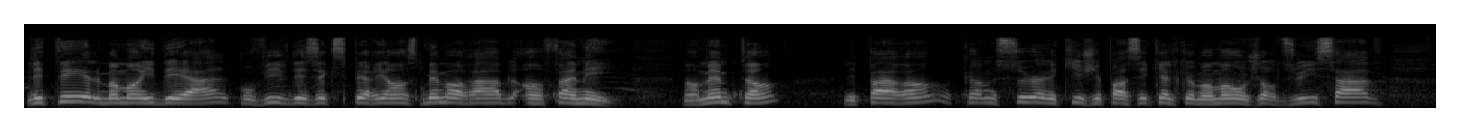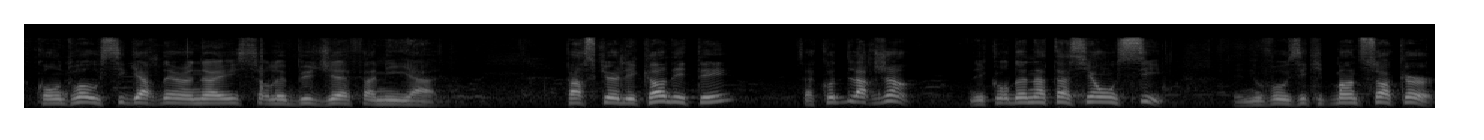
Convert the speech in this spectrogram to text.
L'été est le moment idéal pour vivre des expériences mémorables en famille. Mais en même temps, les parents, comme ceux avec qui j'ai passé quelques moments aujourd'hui, savent qu'on doit aussi garder un œil sur le budget familial. Parce que les camps d'été, ça coûte de l'argent. Les cours de natation aussi. Les nouveaux équipements de soccer.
